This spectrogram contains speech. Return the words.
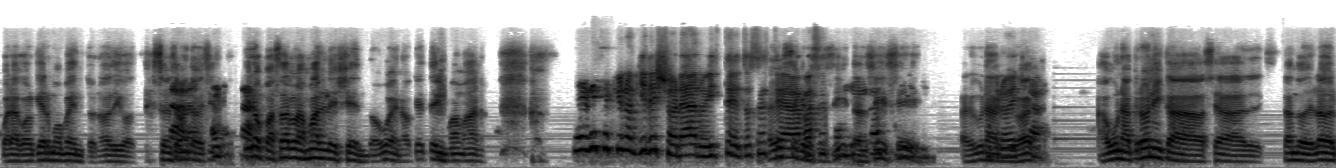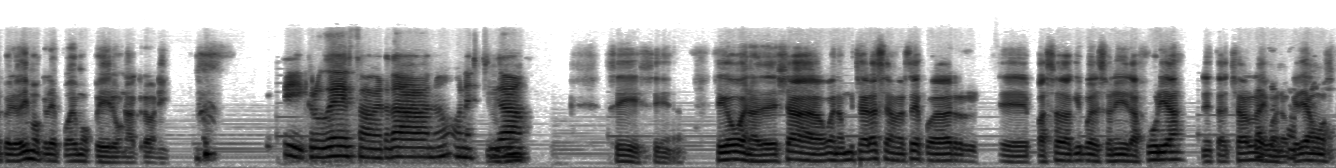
para cualquier momento, ¿no? Digo, es Claro, momento que decís, quiero pasarla mal leyendo, bueno, ¿qué tengo a mano? Hay veces que uno quiere llorar, ¿viste? Entonces Hay te agarras sí, sí. Alguna, alguna crónica, o sea, estando del lado del periodismo, ¿qué le podemos pedir a una crónica? Sí, crudeza, verdad, ¿no? Honestidad. Sí, sí. Así que bueno, desde ya, bueno, muchas gracias Mercedes por haber eh, pasado aquí por el sonido y la furia en esta charla. Y bueno, queríamos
